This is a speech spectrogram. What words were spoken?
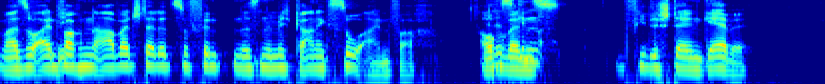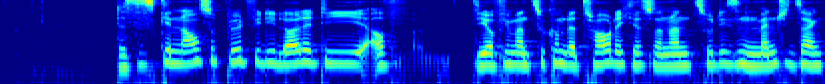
Mal so einfach eine Arbeitsstelle zu finden, ist nämlich gar nicht so einfach. Auch wenn es viele Stellen gäbe. Das ist genauso blöd wie die Leute, die auf, die auf jemanden zukommen, der traurig ist, sondern zu diesen Menschen sagen,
